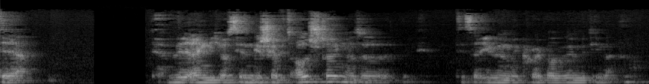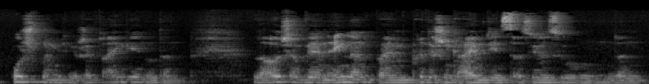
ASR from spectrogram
der er will eigentlich aus diesem Geschäft aussteigen. Also dieser Ewan McGregor will mit ihm ursprünglich ein Geschäft eingehen und dann Lausch will in England beim britischen Geheimdienst Asyl suchen und dann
